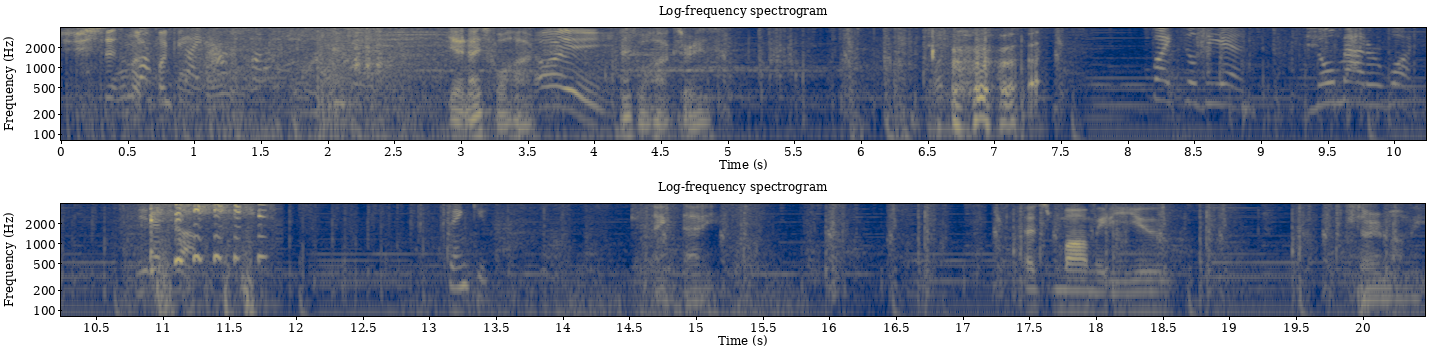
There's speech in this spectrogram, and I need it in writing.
She's sitting in the fucking corner. Yeah, nice wall hawks. Oi! Nice wall hawks, Raze. Fight till the end. No matter what. Need a drop. Thank you. Thanks, Daddy. That's mommy to you. Sorry, mommy.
